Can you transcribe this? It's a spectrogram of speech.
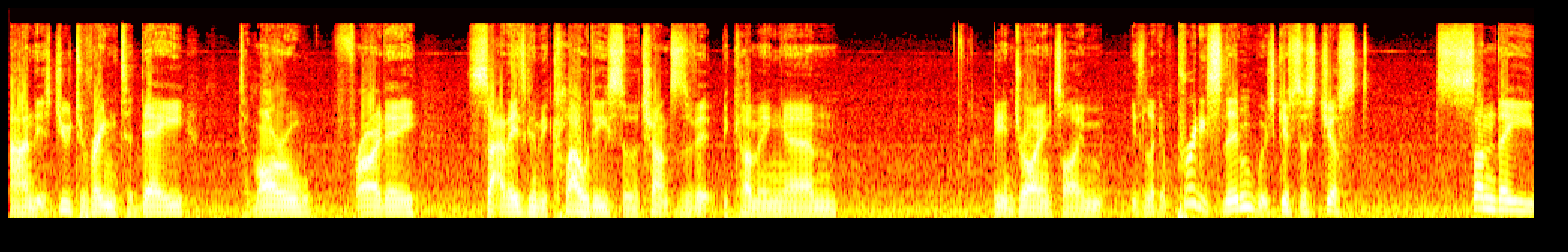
and it's due to rain today, tomorrow, Friday. Saturday's going to be cloudy, so the chances of it becoming um, being dry in time is looking pretty slim, which gives us just Sunday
